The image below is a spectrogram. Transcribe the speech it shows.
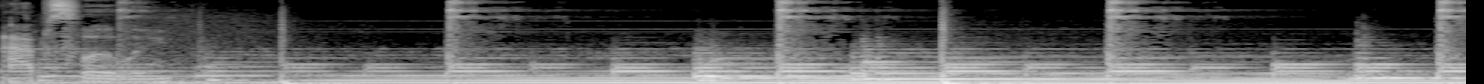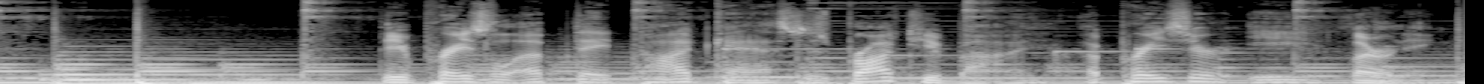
Absolutely. The Appraisal Update podcast is brought to you by Appraiser e Learning.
